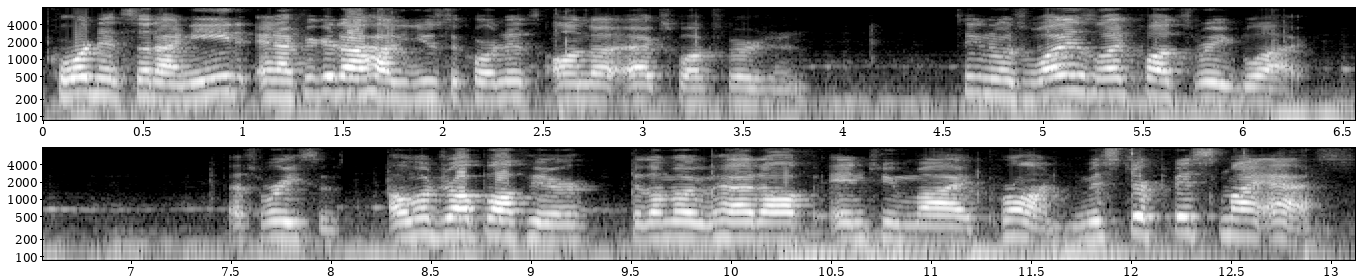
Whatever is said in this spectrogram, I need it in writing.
coordinates that I need, and I figured out how to use the coordinates on the Xbox version. Of which, why is LifePod 3 black? That's racist. I'm gonna drop off here, because I'm gonna head off into my prawn. Mr. Fist my ass.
